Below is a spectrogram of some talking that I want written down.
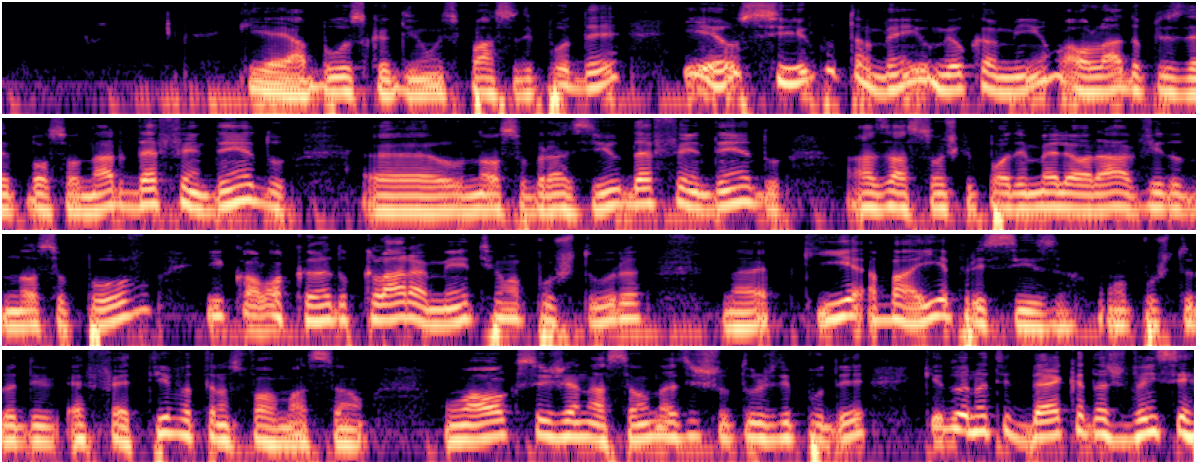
que é a busca de um espaço de poder, e eu sigo também o meu caminho ao lado do presidente Bolsonaro, defendendo uh, o nosso Brasil, defendendo as ações que podem melhorar a vida do nosso povo e colocando claramente uma postura né, que a Bahia precisa, uma postura de efetiva transformação, uma oxigenação nas estruturas de poder que durante décadas vem se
